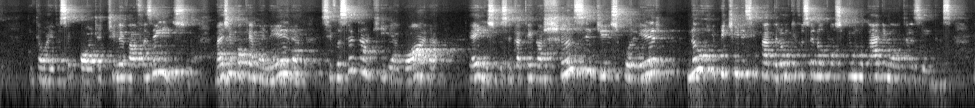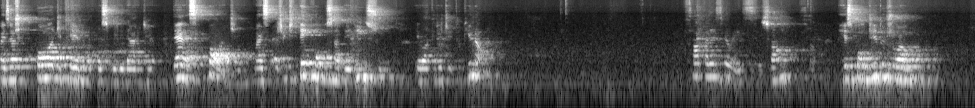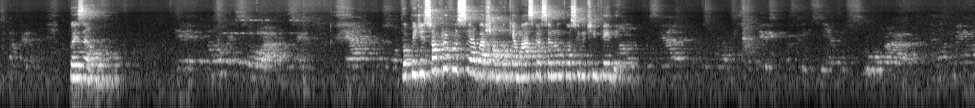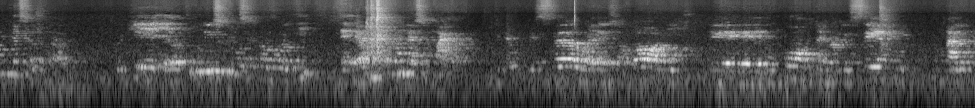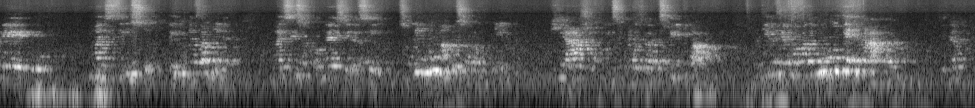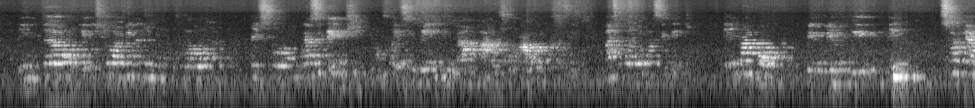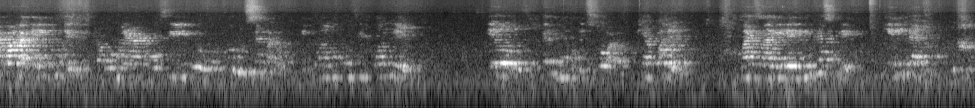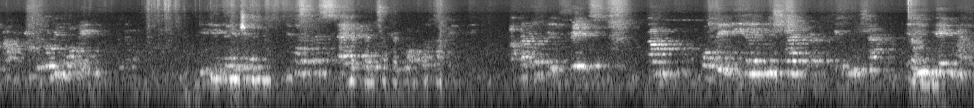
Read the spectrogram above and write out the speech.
Então, aí você pode te levar a fazer isso. Mas, de qualquer maneira, se você está aqui agora, é isso, você está tendo a chance de escolher não repetir esse padrão que você não conseguiu mudar em outras vidas. Mas acho que pode ter uma possibilidade dessa? Pode. Mas a gente tem como saber isso? Eu acredito que não. Só apareceu esse. Só? Respondido, João? Pois não. Vou pedir só para você abaixar um pouquinho a máscara, se eu não consigo te entender. Porque tudo isso que você falou é o que acontece no pai. Depressão, é saudade, é, não conta, emagrecendo, não dá emprego. Mas isso tem da família. Mas isso acontece assim só tem uma pessoa comigo que acha que isso é coisa espiritual. Porque ele fez uma coisa muito errada. Entendeu? Então, ele tirou a vida de uma outra pessoa um acidente. Não foi acidente, não, mal, mas foi um acidente. Ele pagou pelo erro dele, Só que agora ele não teve. Acabou mulher, acabou filho, tudo se separou. Então não confio com ele eu tenho uma pessoa que apoiou, mas aí ele não quer saber. Ele quer a vida do limão Entendi. E você percebe através do que ele fez, não correria, ele enxerga, ele enxerga, e ninguém mais enxerga.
